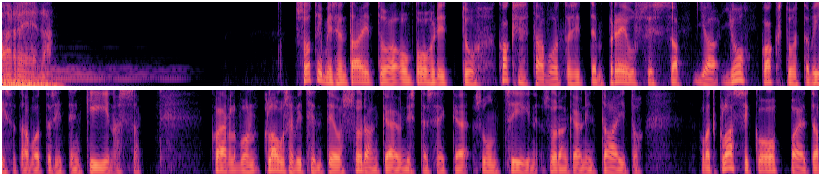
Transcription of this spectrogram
Areena. Sotimisen taitoa on pohdittu 200 vuotta sitten Preussissa ja jo 2500 vuotta sitten Kiinassa. Karl von Clausewitzin teos sodankäynnistä sekä Sun Tsin sodankäynnin taito ovat klassikko-oppaita,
